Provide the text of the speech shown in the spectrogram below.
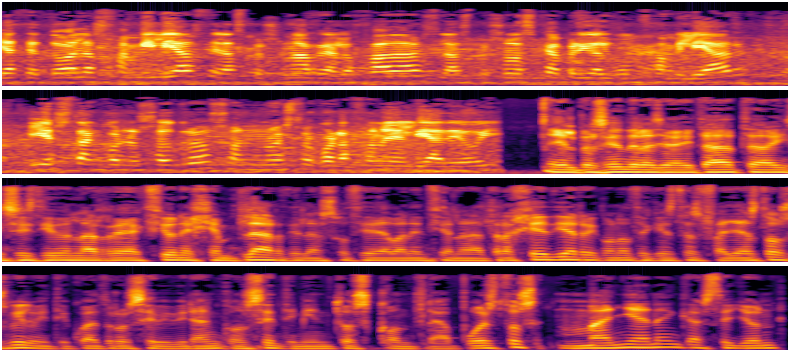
y hacia todas las familias de las personas realojadas, las personas que han perdido algún familiar. Ellos están con nosotros, son nuestro corazón en el día de hoy. El presidente de la Generalitat ha insistido en la reacción ejemplar de la sociedad valenciana a la tragedia. Reconoce que estas fallas 2024 se vivirán con sentimientos contrapuestos. Mañana en Castellón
